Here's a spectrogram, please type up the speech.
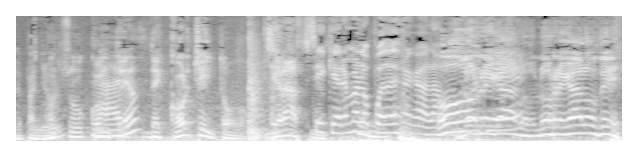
Español. con su Claro. descorche y todo. gracias. Si quieres me lo puedes regalar. Oh. los Oye. regalos, los regalos de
